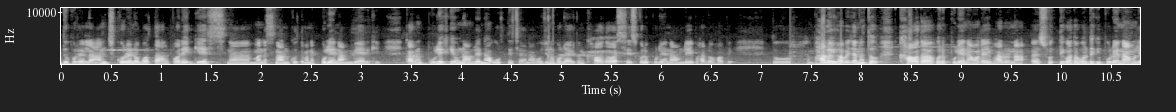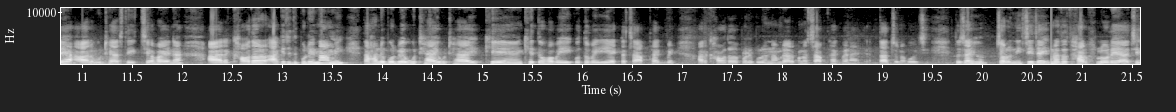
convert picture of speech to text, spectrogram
দুপুরে লাঞ্চ করে নেব, তারপরে গিয়ে মানে স্নান করতে মানে পুলে নামবে আর কি। কারণ পুলে কেউ নামলে না উঠতে চায় না ওই জন্য বলে একদম খাওয়া দাওয়া শেষ করে পুলে নামলেই ভালো হবে। তো ভালোই হবে, জানো তো? খাওয়া দাওয়া করে পুলে নামাটাই ভালো না। সত্যি কথা বলতে কি, পুলে নামলে আর উঠে আসতে ইচ্ছে হয় না। আর খাওয়া দাওয়ার আগে যদি পুলে নামি, তাহলে বলবে, উঠাই উঠাই, খে- খেতে হবে, এই করতে হবে, এই একটা চাপ থাকবে। আর খাওয়া দাওয়ার পরে পুলে নামলে আর কোনো চাপ থাকবে না, তার জন্য বলছি। তো যাই হোক, চলো, নিচে যাই, আমরা তো থার্ড ফ্লোরে আছি,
